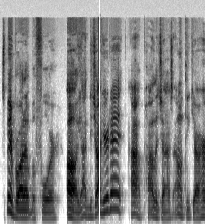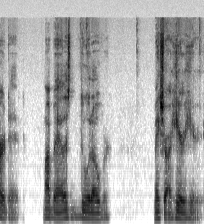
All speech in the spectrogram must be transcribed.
it's been brought up before. Oh, y'all did y'all hear that? I apologize. I don't think y'all heard that. My bad. Let's do it over. Make sure I hear it, hear it.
